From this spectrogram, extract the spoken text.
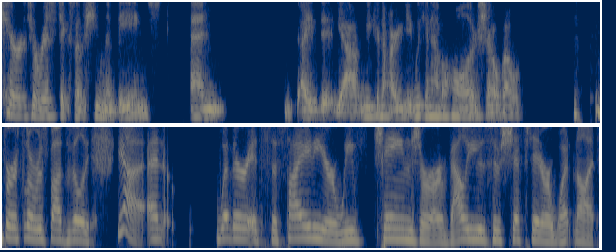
characteristics of human beings. And I, yeah, we can argue, we can have a whole other show about personal responsibility. Yeah. And whether it's society or we've changed or our values have shifted or whatnot,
